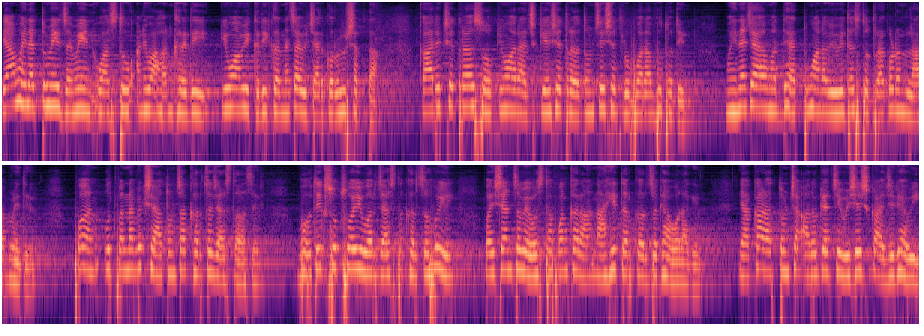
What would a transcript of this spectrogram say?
या महिन्यात तुम्ही जमीन वास्तू आणि वाहन खरेदी किंवा विक्री करण्याचा विचार करू शकता. कार्यक्षेत्र असो किंवा राजकीय क्षेत्र तुमचे शत्रू पराभूत होतील. महिन्याच्या मध्यात तुम्हाला विविध स्तोत्राकडून लाभ मिळतील. पण उत्पन्नापेक्षा तुमचा खर्च जास्त असेल. भौतिक सुखसोयीवर जास्त खर्च होईल. पैशांचं व्यवस्थापन करा नाही तर कर्ज घ्यावं लागेल. या काळात तुमच्या आरोग्याची विशेष काळजी घ्यावी.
